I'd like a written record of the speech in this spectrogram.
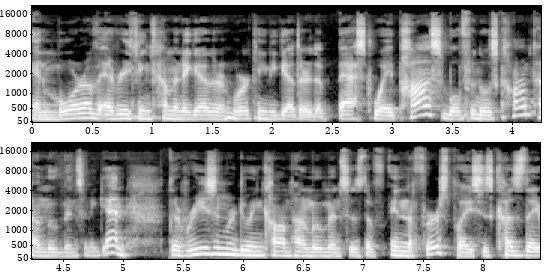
and more of everything coming together and working together the best way possible for those compound movements. And again, the reason we're doing compound movements is the, in the first place is because they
